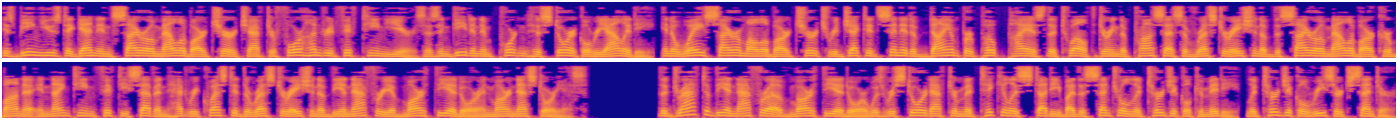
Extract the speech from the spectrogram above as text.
is being used again in Syro-Malabar Church after 415 years is indeed an important historical reality. In a way Syro-Malabar Church rejected Synod of Diamper Pope Pius XII during the process of restoration of the Syro-Malabar Kurbana in 1957 had requested the restoration of the anaphori of Mar Theodore and Mar Nestorius. The draft of the anaphora of Mar Theodore was restored after meticulous study by the Central Liturgical Committee, Liturgical Research Center,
